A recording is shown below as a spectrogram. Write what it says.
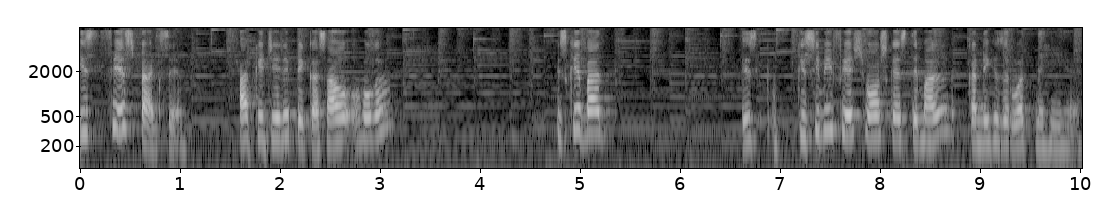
इस फेस पैक से आपके चेहरे पे कसाव होगा। इसके बाद इस किसी भी फेस वॉश का इस्तेमाल करने की ज़रूरत नहीं है।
